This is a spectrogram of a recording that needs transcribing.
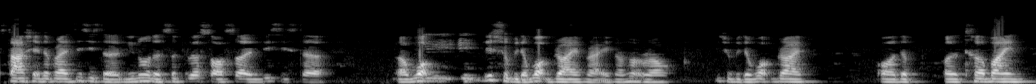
Starship Enterprise. This is the you know the circular saucer, and this is the uh, warp. This should be the warp drive, right? If I'm not wrong, this should be the warp drive, or the the turbine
